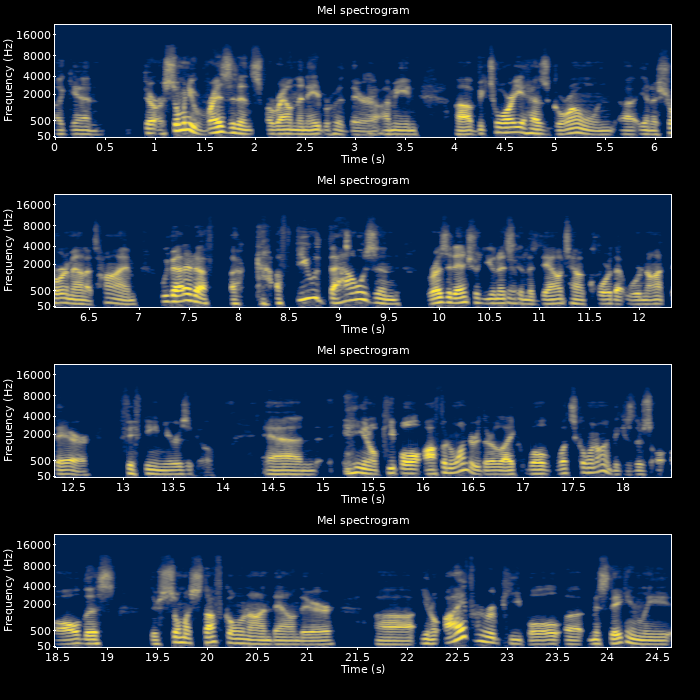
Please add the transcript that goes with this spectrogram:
again, there are so many residents around the neighborhood there. I mean, uh, Victoria has grown uh, in a short amount of time. We've added a, a, a few thousand residential units yes. in the downtown core that were not there 15 years ago. And you know, people often wonder. They're like, "Well, what's going on?" Because there's all this. There's so much stuff going on down there. Uh, you know, I've heard people uh, mistakenly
